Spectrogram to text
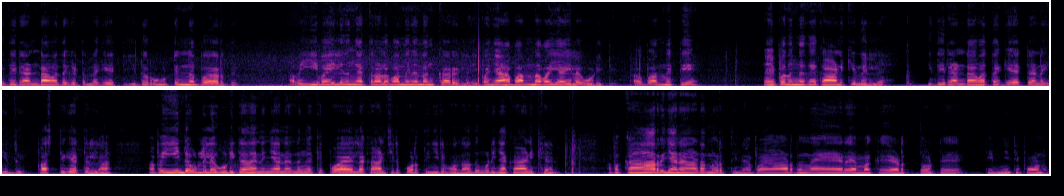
ഇത് രണ്ടാമത് കിട്ടുന്ന ഗേറ്റ് ഇത് റൂട്ടിൽ നിന്ന് വേർത്. അപ്പോൾ ഈ വഴിയിൽ നിങ്ങൾ എത്ര ആൾ വന്നതെന്ന് നിങ്ങൾക്കറിയില്ല. ഇപ്പോൾ ഞാൻ വന്ന വയ്യായില്ല കൂടിയിട്ട്. അപ്പോൾ വന്നിട്ട് ഞാൻ ഇപ്പോൾ നിങ്ങൾക്ക് കാണിക്കുന്നില്ലേ? ഇത് രണ്ടാമത്തെ ഗേറ്റാണ് ഇത്. ഫസ്റ്റ് ഗേറ്റല്ല അപ്പോൾ ഇതിന്റെ ഉള്ളിലെ കൂടിയിട്ടാണ് തന്നെ ഞാൻ നിങ്ങൾക്ക് പോയാലെല്ലാം കാണിച്ചിട്ട് പുറത്തിങ്ങിട്ട് പോകുന്നത് അതും കൂടി ഞാൻ കാണിക്കാൻ അപ്പോൾ കാറ് ഞാൻ ആടെ നിർത്തിന്. അപ്പോൾ ആടെ നേരെ നമുക്ക് ഇടത്തോട്ട് തിരിഞ്ഞിട്ട് പോകണം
